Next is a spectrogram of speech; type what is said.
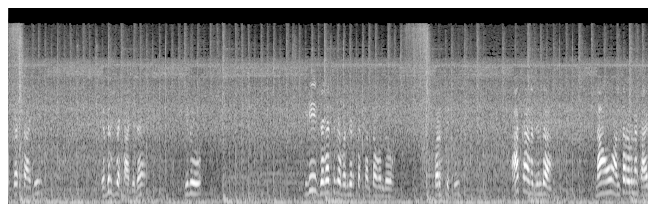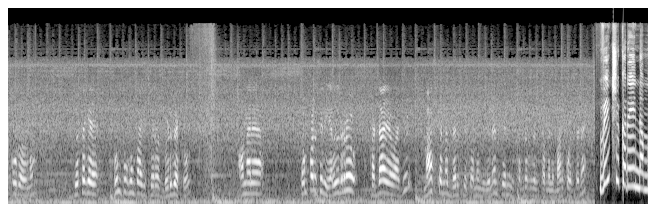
ಒಗ್ಗಟ್ಟಾಗಿ ಎದುರಿಸಬೇಕಾಗಿದೆ. ಇದು ಇಡೀ ಜಗತ್ತಿಗೆ ಬಂದಿರತಕ್ಕಂಥ ಒಂದು ಪರಿಸ್ಥಿತಿ. ಆ ಕಾರಣದಿಂದ ನಾವು ಅಂತರವನ್ನು ಕಾಯ್ಕೊಳ್ಳೋಣ ಜೊತೆಗೆ ಗುಂಪು ಗುಂಪಾಗಿ ಸೇರೋದು ಬಿಡಬೇಕು. ಆಮೇಲೆ ಕಂಪಲ್ಸರಿ ಎಲ್ಲರೂ ಕಡ್ಡಾಯವಾಗಿ ಮಾಸ್ಕ್ ಅನ್ನು ಧರಿಸಬೇಕು ಅನ್ನೋ ಒಂದು ವಿನಂತಿಯನ್ನು ಈ ಸಂದರ್ಭದಲ್ಲಿ ತಮ್ಮಲ್ಲಿ ಮಾಡಿಕೊಳ್ತೇನೆ. ವೀಕ್ಷಕರೇ, ನಮ್ಮ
